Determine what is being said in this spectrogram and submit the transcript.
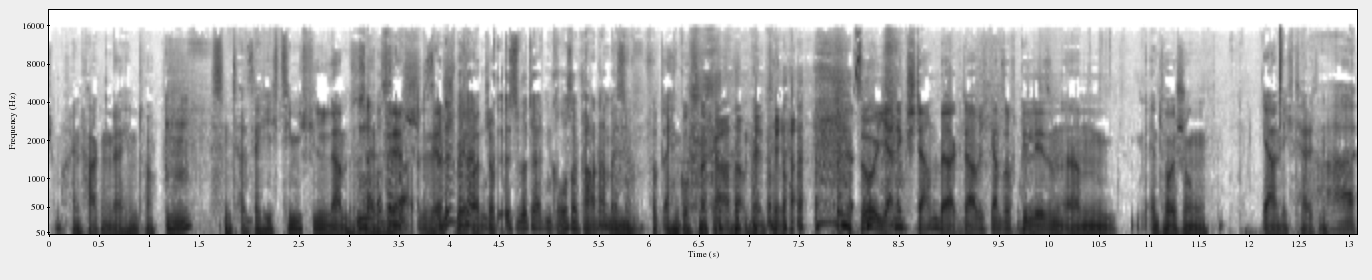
Ich mache einen Haken dahinter. Mhm. Es sind tatsächlich ziemlich viele Namen. Es ist Na, ein sehr, sehr schwerer halt, Job. Es wird halt ein großer Kader am Ende. Es wird ein großer Kader am Ende, ja. So, Yannick Sternberg, da habe ich ganz oft gelesen, ähm, Enttäuschung ja nicht halten. Ja,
